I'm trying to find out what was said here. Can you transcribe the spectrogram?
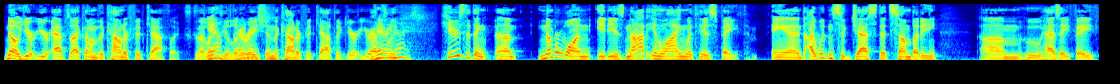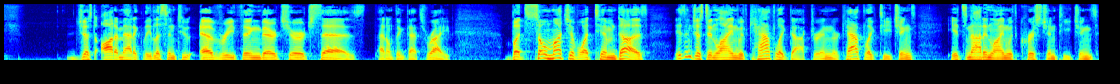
No, you're you're absolutely. I call them the counterfeit Catholics because I like Yeah, the alliteration. nice. The counterfeit Catholic. You're you're absolutely. Very nice. Here's the thing. Um, number one, it is not in line with his faith, and I wouldn't suggest that somebody um, who has a faith just automatically listen to everything their church says. I don't think that's right. But so much of what Tim does isn't just in line with Catholic doctrine or Catholic teachings. It's not in line with Christian teachings.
